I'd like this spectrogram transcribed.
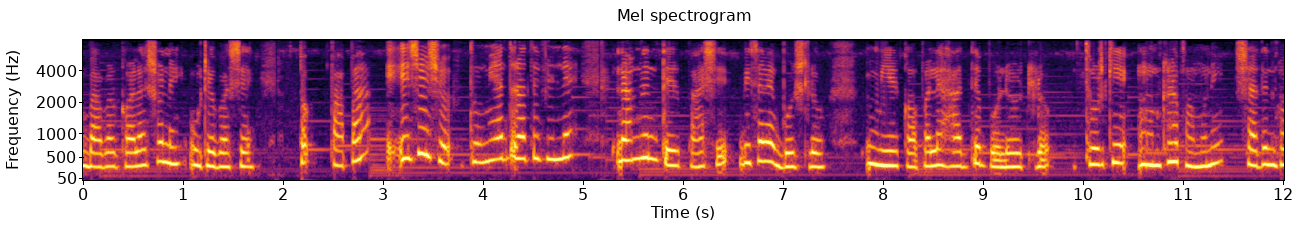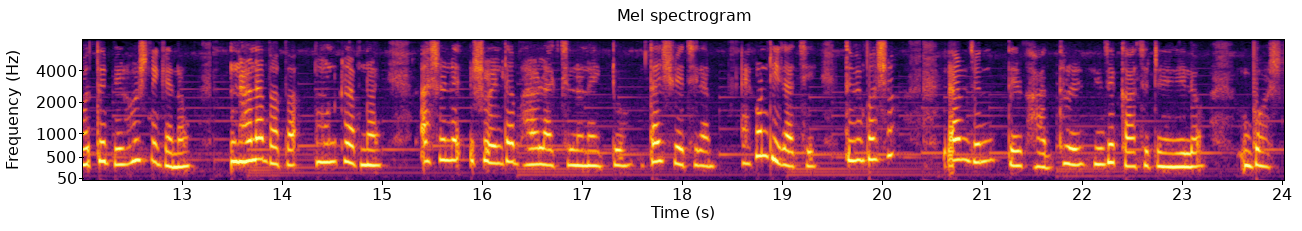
বাবার গলা শুনে উঠে বসে। তো, পাপা, এসো এসো, তুমি এত রাতে ফিরলে? নামজুন তের পাশে বিছানায় বসল। মেয়ের কপালে হাত দিয়ে বলে উঠল তোর কি মন খারাপ মামনি? স্বাধীন ঘর থেকে বের হসনি কেন? না না, বাবা, মন খারাপ নয়। আসলে শরীরটা ভালো লাগছিল না একটু, তাই শুয়েছিলাম। এখন ঠিক আছে। তুমি বসো। রামজন তোর হাত ধরে নিজের কাছে টেনে নিল। বস,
